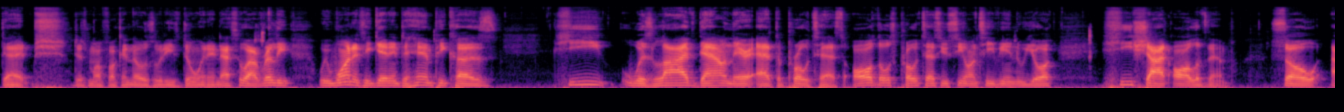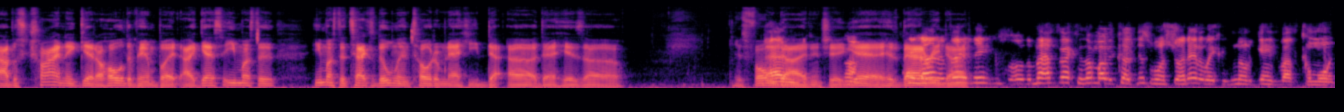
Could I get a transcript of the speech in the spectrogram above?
that psh, this motherfucker knows what he's doing, and that's who I really we wanted to get into him because he was live down there at the protest. All those protests you see on TV in New York, he shot all of them. So I was trying to get a hold of him, but I guess he must have he must have texted Dula and told him that he uh that his uh his phone Battery. died and shit. Oh. Yeah, his battery died. Thing, well, the matter of fact, because I'm about to cut this one short anyway, because you know the game's about to come on.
